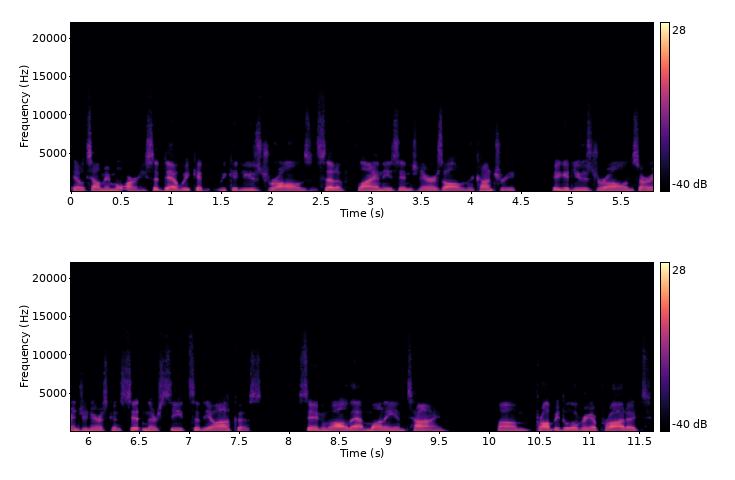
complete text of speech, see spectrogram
you know, tell me more. He said, Dad, we could we could use drones instead of flying these engineers all over the country. We could use drones. Our engineers can sit in their seats in the office, saving all that money and time, um, probably delivering a product,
